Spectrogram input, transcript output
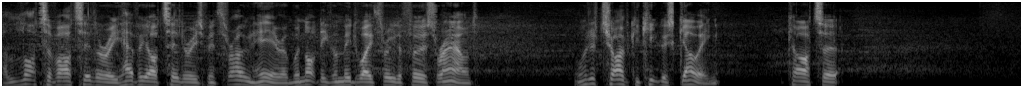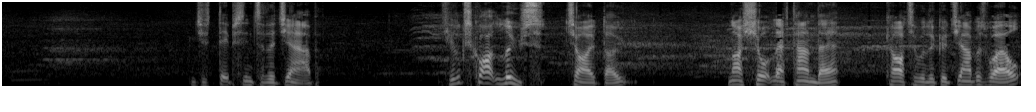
A lot of artillery, heavy artillery has been thrown here, and we're not even midway through the first round. I wonder if Chaib can keep this going. Carter just dips into the jab. She looks quite loose, Chaib, though. Nice short left hand there. Carter with a good jab as well.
